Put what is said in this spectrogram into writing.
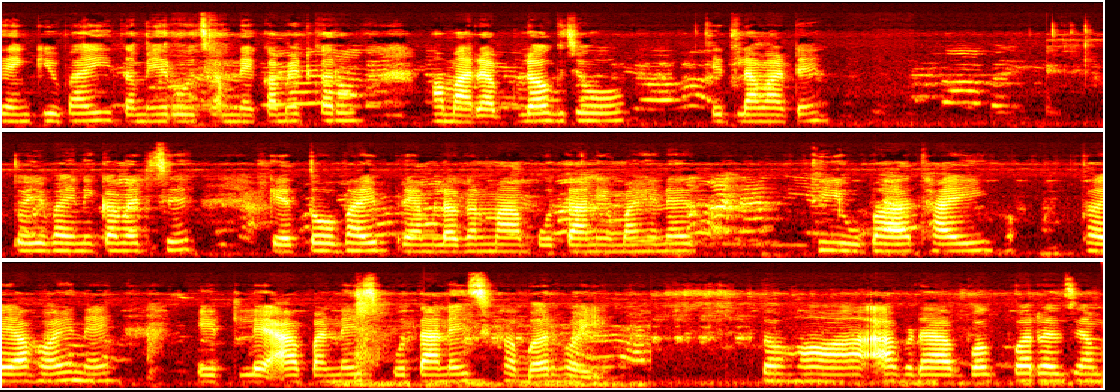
થેન્ક યુ ભાઈ, તમે રોજ અમને કમેન્ટ કરો. અમારા બ્લોગ જુઓ એટલા માટે. તો એ ભાઈની કમેન્ટ છે કે, તો ભાઈ, પ્રેમ લગ્નમાં પોતાની મહેનતથી ઊભા થાય, થયા હોય ને, એટલે આપણને જ પોતાને જ ખબર હોય. તો હા આપણા પગ પર જ એમ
